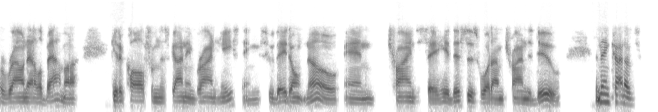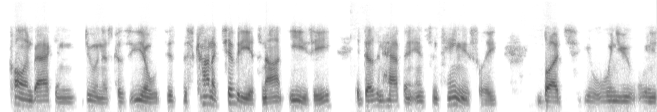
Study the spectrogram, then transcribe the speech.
around Alabama get a call from this guy named Brian Hastings who they don't know and trying to say, hey, this is what I'm trying to do. And then kind of calling back and doing this because, you know, this, this connectivity, it's not easy. It doesn't happen instantaneously. But when you when you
